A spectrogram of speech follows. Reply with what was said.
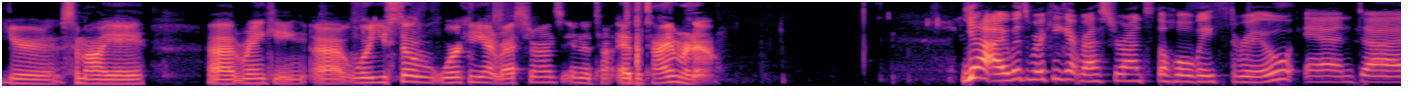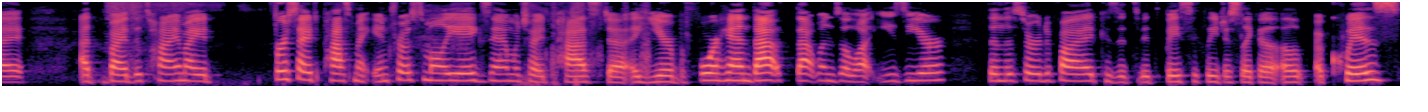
your sommelier uh, ranking. Uh, were you still working at restaurants in the time at the time or no? Yeah, I was working at restaurants the whole way through, and uh, at, by the time I had first I had passed my intro sommelier exam, which I had passed uh, a year beforehand. That that one's a lot easier than the certified because it's it's basically just like a, a, quiz.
